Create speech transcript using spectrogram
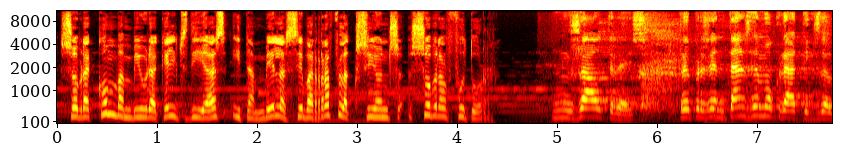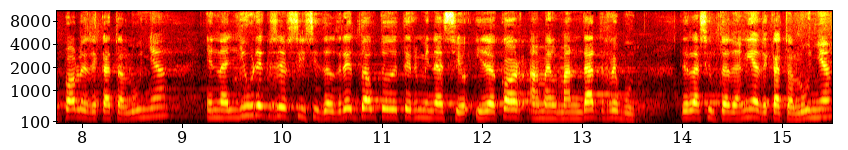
sobre com van viure aquells dies i també les seves reflexions sobre el futur. Nosaltres, representants democràtics del poble de Catalunya, en el lliure exercici del dret d'autodeterminació i d'acord amb el mandat rebut de la ciutadania de Catalunya,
